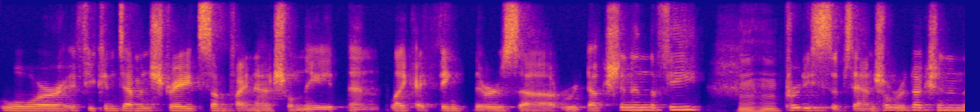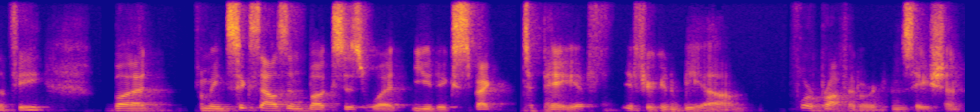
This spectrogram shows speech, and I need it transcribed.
or if you can demonstrate some financial need, then like I think there's a reduction in the fee, Mm-hmm. pretty substantial reduction in the fee. But I mean, six thousand bucks is what you'd expect to pay if if you're going to be a um, for-profit organization.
